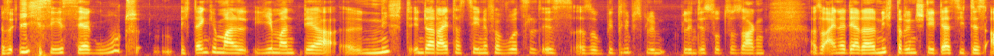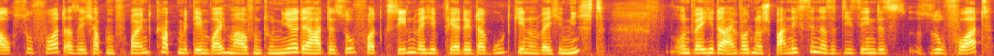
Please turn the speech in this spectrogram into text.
also ich sehe es sehr gut. Ich denke mal, jemand, der äh, nicht in der Reiterszene verwurzelt ist, also betriebsblind ist sozusagen, also einer, der da nicht drin steht, der sieht das auch sofort. Also ich habe einen Freund gehabt, mit dem war ich mal auf einem Turnier, der hatte sofort gesehen, welche Pferde da gut gehen und welche nicht und welche da einfach nur spannig sind. Also die sehen das sofort.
